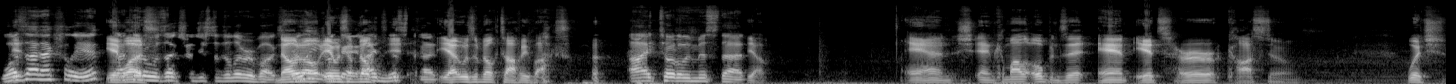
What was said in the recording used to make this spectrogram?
Was It- that actually it? it I thought it was actually just a delivery box. no, no, Really? it was a milk. It- yeah, it was a milk toffee box. I totally missed that. Yeah. And and Kamala opens it and it's her costume, which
